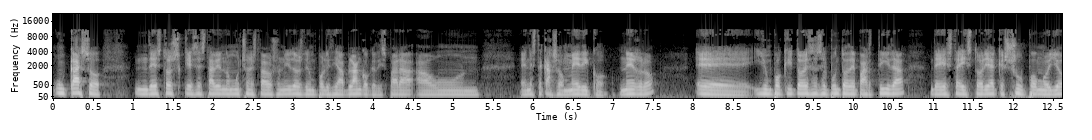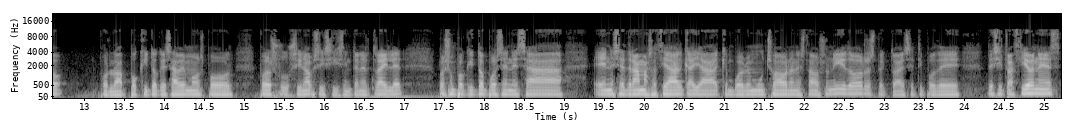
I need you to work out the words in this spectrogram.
un caso de estos que se está viendo mucho en Estados Unidos de un policía blanco que dispara a un, en este caso, médico negro. Eh, y un poquito ese es el punto de partida de esta historia que supongo yo por lo poquito que sabemos por, por su sinopsis y sin tener tráiler, pues un poquito pues en esa en ese drama social que haya que envuelve mucho ahora en Estados Unidos respecto a ese tipo de, de situaciones.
